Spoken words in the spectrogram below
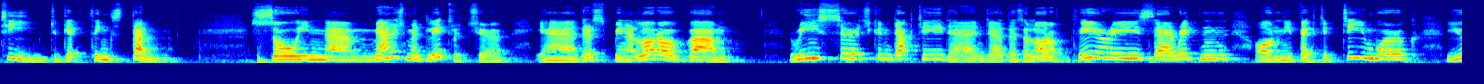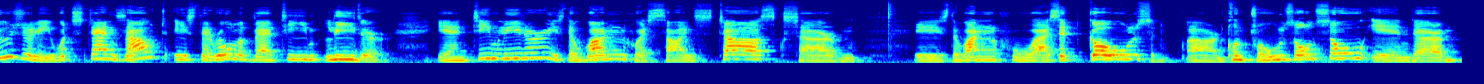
team to get things done. So, in um, management literature, uh, there's been a lot of um, research conducted, and uh, there's a lot of theories uh, written on effective teamwork. Usually, what stands out is the role of the team leader. And team leader is the one who assigns tasks, um, is the one who uh, set goals and uh, controls also and um,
